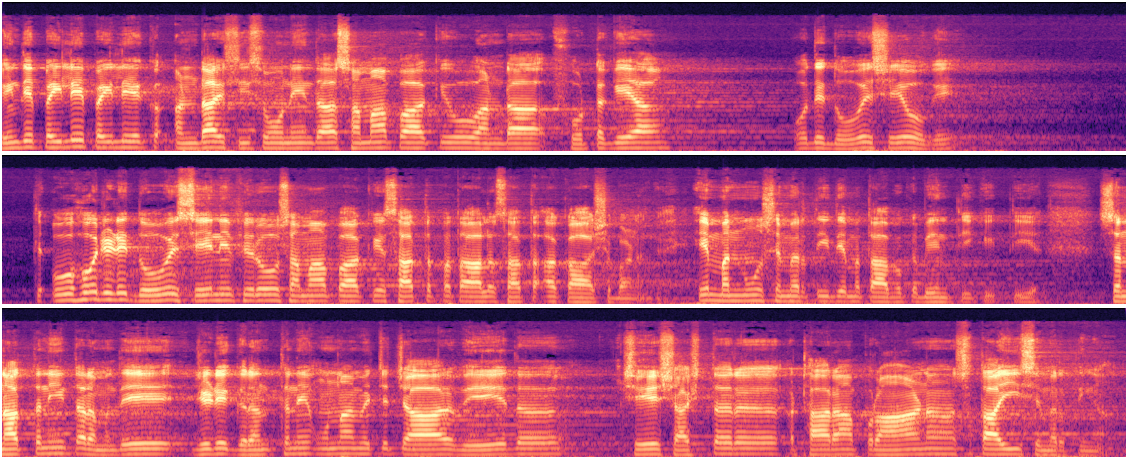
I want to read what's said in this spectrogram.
ਕਹਿੰਦੇ ਪਹਿਲੇ ਪਹਿਲੇ ਇੱਕ ਅੰਡਾ ਸੀ ਸੋਨੇ ਦਾ, ਸਮਾਂ ਪਾ ਕੇ ਉਹ ਅੰਡਾ ਫੁੱਟ ਗਿਆ, ਉਹਦੇ ਦੋ ਹਿੱਸੇ ਹੋ ਗਏ। ਤੇ ਉਹ ਜਿਹੜੇ ਦੋ ਹਿੱਸੇ ਨੇ, ਫਿਰ ਉਹ ਸਮਾਂ ਪਾ ਕੇ ਸੱਤ ਪਤਾਲ, ਸੱਤ ਆਕਾਸ਼ ਬਣ ਗਏ। ਇਹ ਮੰਨੂ ਸਿਮਰਤੀ ਦੇ ਮੁਤਾਬਕ ਬੇਨਤੀ ਕੀਤੀ ਹੈ। ਸਨਾਤਨੀ ਧਰਮ ਦੇ ਜਿਹੜੇ ਗ੍ਰੰਥ ਨੇ, ਉਹਨਾਂ ਵਿੱਚ ਚਾਰ ਵੇਦ 6 ਸ਼ਾਸਤਰ 18 ਪੁਰਾਣ 27 ਸਿਮਰਤੀਆਂ।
